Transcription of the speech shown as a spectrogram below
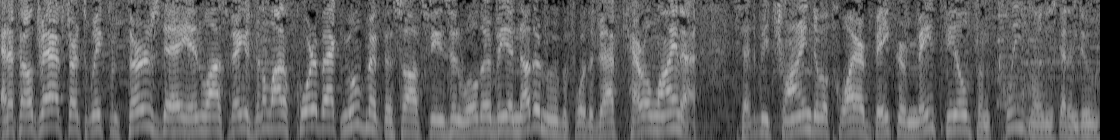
NFL draft starts a week from Thursday in Las Vegas. Been a lot of quarterback movement this offseason. Will there be another move before the draft? Carolina said to be trying to acquire Baker Mayfield from Cleveland, who's got a new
